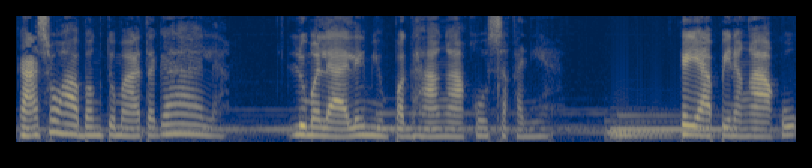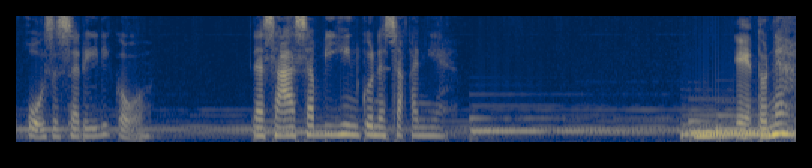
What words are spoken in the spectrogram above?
Kaso habang tumatagal, lumalalim yung paghanga ko sa kanya. Kaya pinangako ko sa sarili ko na sasabihin ko na sa kanya. Eto na.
